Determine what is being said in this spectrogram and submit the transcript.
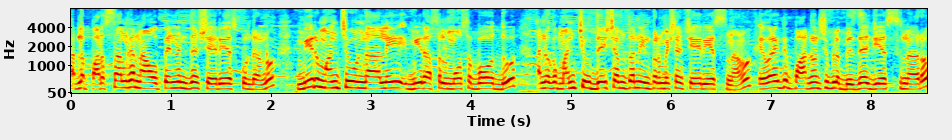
అట్లా పర్సనల్గా నా ఒపీనియన్ షేర్ చేస్తాను చేసుకుంటాను. మీరు మంచిగా ఉండాలి మీరు అసలు మోసపోవద్దు అని ఒక మంచి ఉద్దేశంతో ఇన్ఫర్మేషన్ షేర్ చేస్తున్నాను. ఎవరైతే పార్ట్నర్షిప్లో బిజినెస్ చేస్తున్నారో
